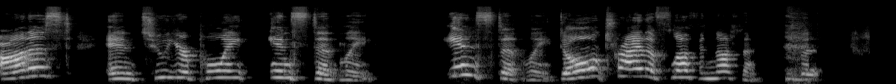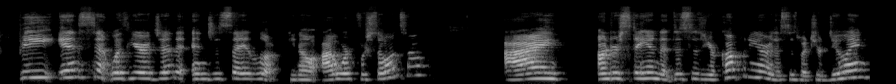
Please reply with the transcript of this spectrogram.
honest and to your point instantly. Instantly. Don't try to fluff and nothing. But be instant with your agenda and just say, look, you know, I work for so and so. I understand that this is your company or this is what you're doing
